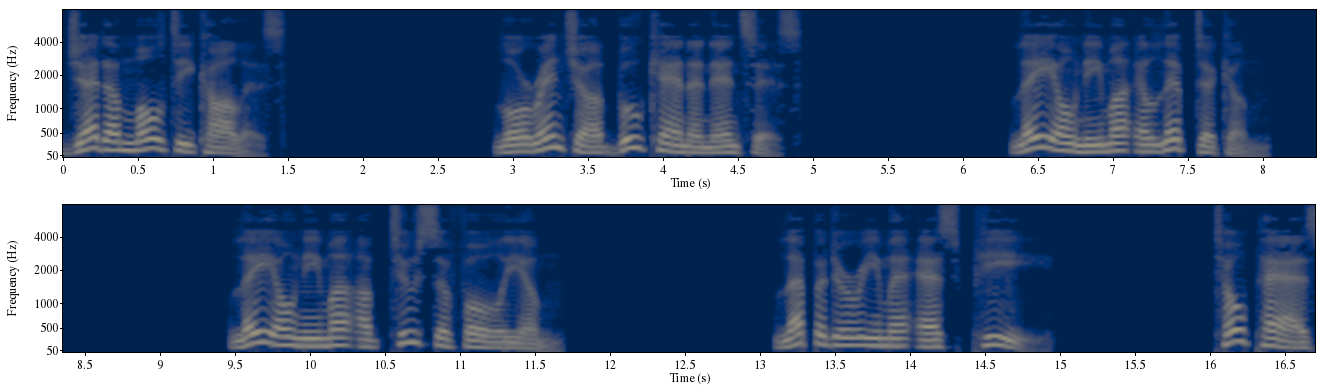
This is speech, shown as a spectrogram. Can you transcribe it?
Jetta multicollis. Laurentia buchananensis. Leionema ellipticum. Leionema obtusifolium. Lepidorema sp Topaz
